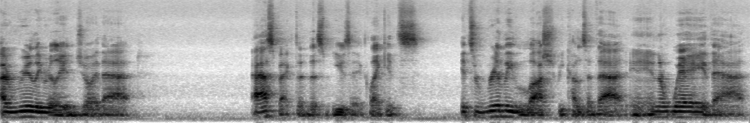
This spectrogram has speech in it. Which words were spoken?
I really, really enjoy that aspect of this music. Like, it's, it's really lush because of that in, a way that,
